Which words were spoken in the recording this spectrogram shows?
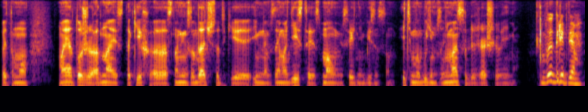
Поэтому моя тоже одна из таких э, основных задач все-таки именно взаимодействие с малым и средним бизнесом. Этим мы будем заниматься в ближайшее время. Выгребем?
